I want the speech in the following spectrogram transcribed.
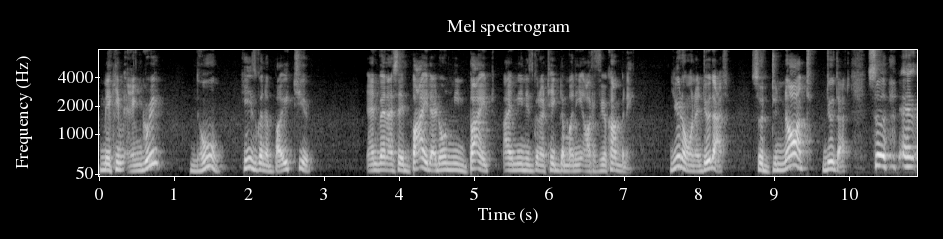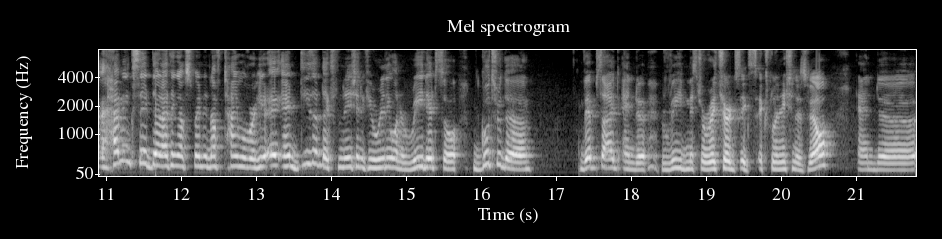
make him angry? No, he's gonna bite you. And when I say bite, I don't mean bite, I mean he's gonna take the money out of your company. You don't wanna do that. So do not do that. So uh, having said that, I think I've spent enough time over here. And these are the explanation if you really want to read it. So go through the website and uh, read Mr. Richard's ex explanation as well and uh,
